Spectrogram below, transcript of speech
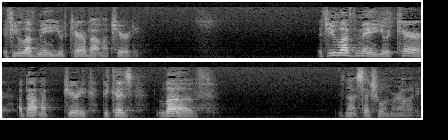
If you love me, you would care about my purity. If you loved me, you would care about my purity because love is not sexual immorality.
